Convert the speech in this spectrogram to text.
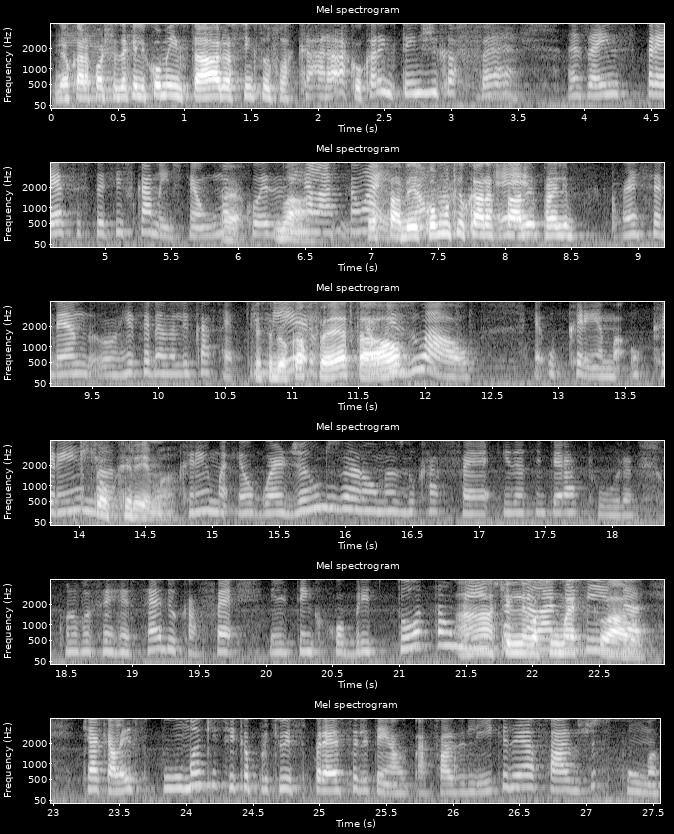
Daí o cara pode fazer aquele comentário assim que tu fala, caraca, o cara entende de café. Mas aí o expresso especificamente, tem algumas É, coisas lá, em relação a Pra saber Então, como que o cara é, sabe pra ele. recebendo, recebendo ali o café. Recebeu o Primeiro, café, É tal. o visual. É o crema. O crema. que é o crema? O crema é o guardião dos aromas do café e da temperatura. Quando você recebe o café, ele tem que cobrir totalmente Ah, aquele aquela negocinho mais bebida, claro. Que é aquela espuma que fica, porque o expresso ele tem a, a fase líquida e a fase de espuma.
